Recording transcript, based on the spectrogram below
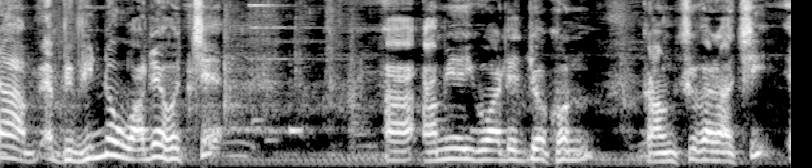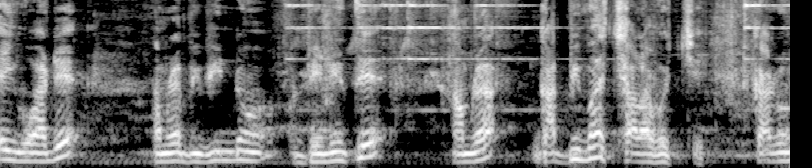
না, বিভিন্ন ওয়ার্ডে হচ্ছে। আমি এই ওয়ার্ডে যখন কাউন্সিলর আছি, এই ওয়ার্ডে আমরা বিভিন্ন ড্রেনেতে আমরা গাব্বি মাছ ছাড়া হচ্ছে। কারণ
